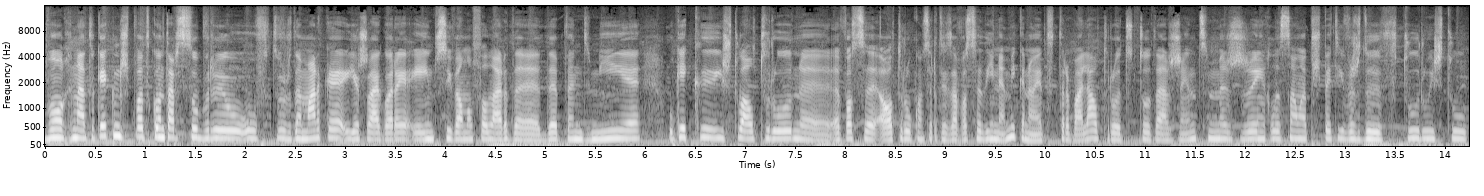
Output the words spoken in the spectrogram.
Bom, Renato, o que é que nos pode contar sobre o futuro da marca? E já agora é impossível não falar da, da pandemia. O que é que isto alterou, na, a vossa, alterou com certeza a vossa dinâmica, não é? De trabalho, alterou de toda a gente, mas em relação a perspectivas de futuro, isto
